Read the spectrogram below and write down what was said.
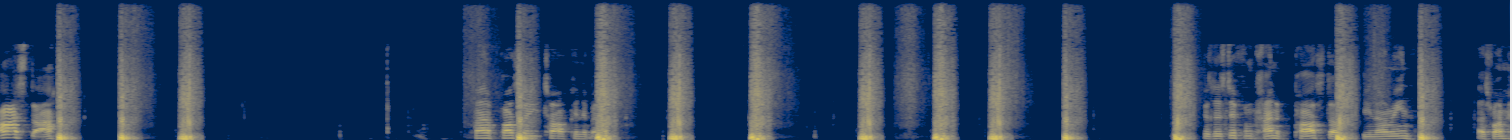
Pasta? What pasta are you talking about? Because there's different kind of pasta, you know what I mean? That's why I'm...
